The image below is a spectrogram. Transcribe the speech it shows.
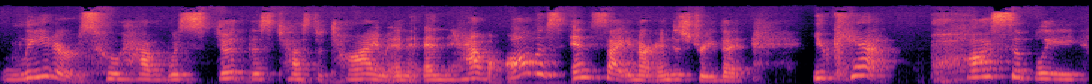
leaders who have withstood this test of time and, and have all this insight in our industry that you can't possibly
